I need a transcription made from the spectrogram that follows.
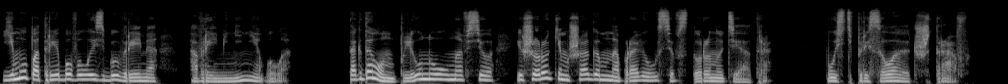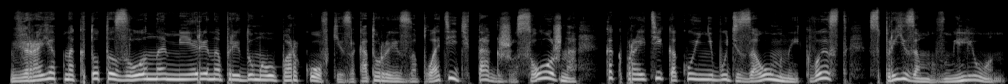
ему потребовалось бы время, а времени не было. Тогда он плюнул на все и широким шагом направился в сторону театра. Пусть присылают штраф. Вероятно, кто-то злонамеренно придумал парковки, за которые заплатить так же сложно, как пройти какой-нибудь заумный квест с призом в миллион.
